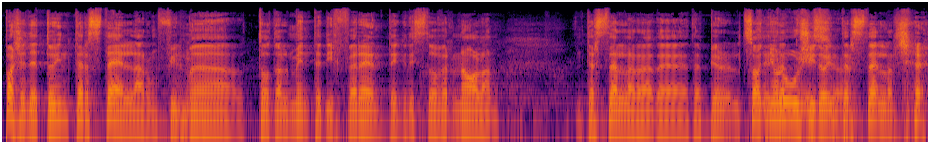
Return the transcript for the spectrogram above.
Poi c'è detto Interstellar, un film eh, totalmente differente, Christopher Nolan. Interstellar, te- te il sogno lucido. Interstellar, c'è,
